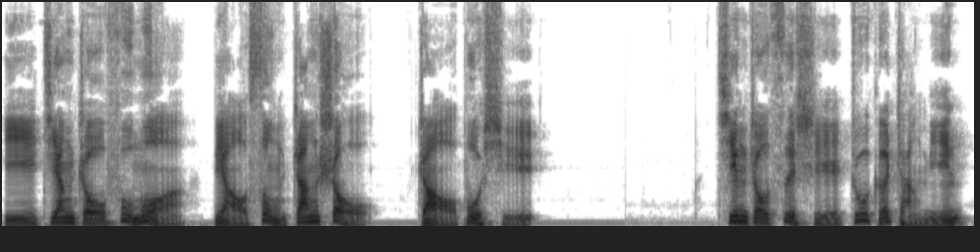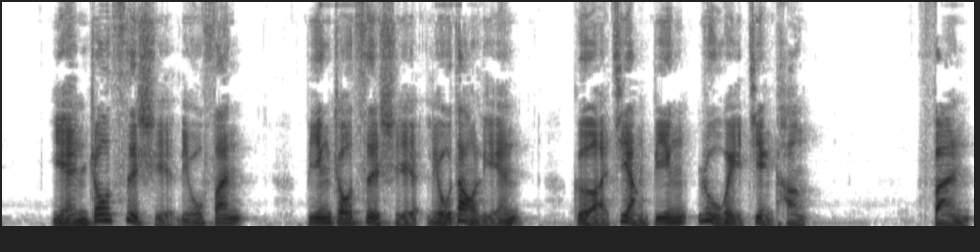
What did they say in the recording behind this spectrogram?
以江州覆没表送张寿，诏不许。青州刺史诸葛长民、兖州刺史刘藩、兵州刺史刘道廉各将兵入卫建康。藩，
